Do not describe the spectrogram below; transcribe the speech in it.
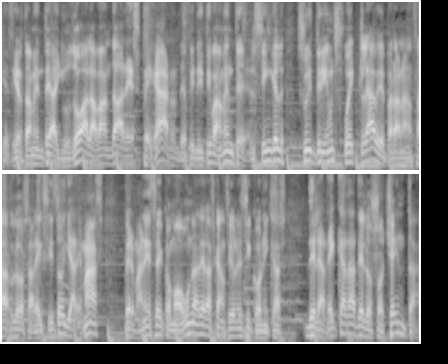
que ciertamente ayudó a la banda a despegar definitivamente. El single Sweet Dreams fue clave para lanzarlos al éxito y además permanece como una de las canciones icónicas de la década de los 80.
